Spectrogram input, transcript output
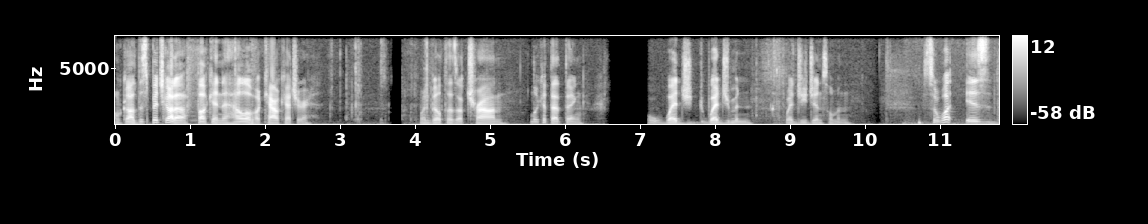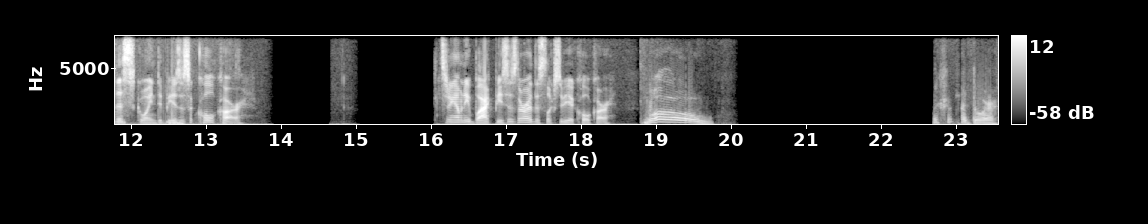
Oh god, this bitch got a fucking hell of a cow catcher. When built as a Tron. Look at that thing. Wedge Wedgeman. Wedgie gentleman. So what is this going to be? Is this a coal car? Considering how many black pieces there are, this looks to be a coal car. Whoa! Look at that door.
